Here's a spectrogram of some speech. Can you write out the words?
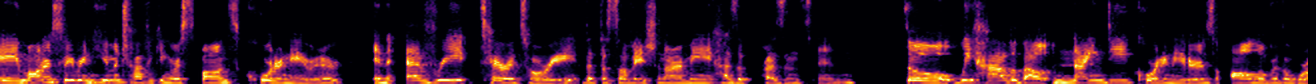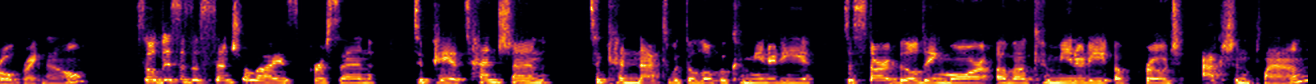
a modern slavery and human trafficking response coordinator in every territory that the Salvation Army has a presence in. So we have about 90 coordinators all over the world right now. So this is a centralized person to pay attention, to connect with the local community, to start building more of a community approach action plan,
